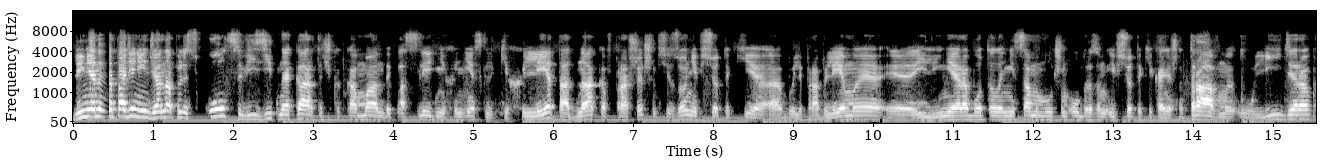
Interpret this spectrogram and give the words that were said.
Линия нападения Индианаполис Колс – визитная карточка команды последних нескольких лет, однако в прошедшем сезоне все-таки э, были проблемы, э, и линия работала не самым лучшим образом, и все-таки, конечно, травмы у лидеров.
